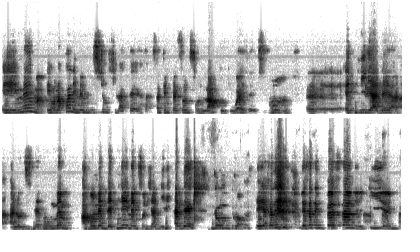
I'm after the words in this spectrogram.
et même, et on n'a pas les mêmes missions sur la Terre. Certaines personnes sont là pour pouvoir effectivement euh, être milliardaires à, à leurs 19 ans ou même avant même d'être nés, même sont déjà milliardaires. Donc, et il y, a certaines, y a certaines personnes qui, euh,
